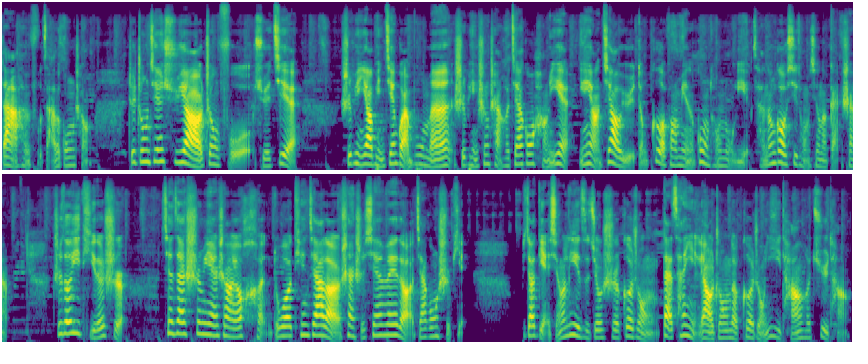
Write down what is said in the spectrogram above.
大很复杂的工程，这中间需要政府、学界。食品药品监管部门、食品生产和加工行业、营养教育等各方面的共同努力，才能够系统性的改善。值得一提的是，现在市面上有很多添加了膳食纤维的加工食品，比较典型的例子就是各种代餐饮料中的各种异糖和聚糖，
